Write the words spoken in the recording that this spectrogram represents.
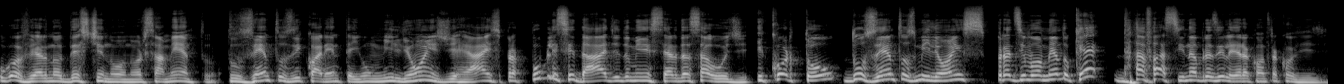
o governo destinou no orçamento 241 milhões de reais para publicidade do Ministério da Saúde e cortou 200 milhões para desenvolvimento do quê? Da vacina brasileira contra a Covid.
